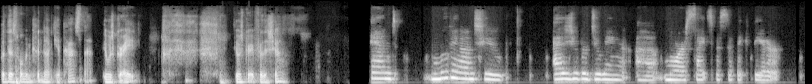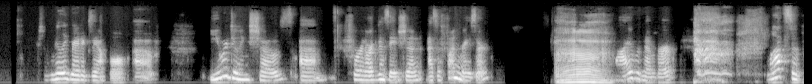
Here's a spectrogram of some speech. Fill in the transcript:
but this woman could not get past that. It was great. it was great for the show. And moving on to as you were doing uh, more site specific theater, there's a really great example of you were doing shows um, for an organization as a fundraiser. Ah. I remember lots of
